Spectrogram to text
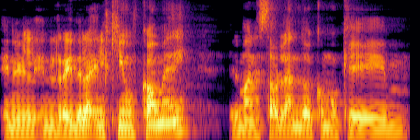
en, el, en el Rey de la... El King of Comedy, el man está hablando como que...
